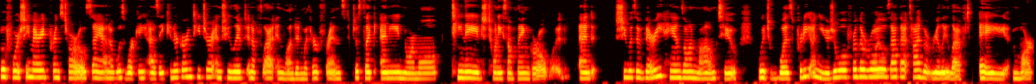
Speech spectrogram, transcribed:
Before she married Prince Charles, Diana was working as a kindergarten teacher and she lived in a flat in London with her friends, just like any normal teenage 20 something girl would. And she was a very hands on mom, too, which was pretty unusual for the royals at that time, but really left a mark,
